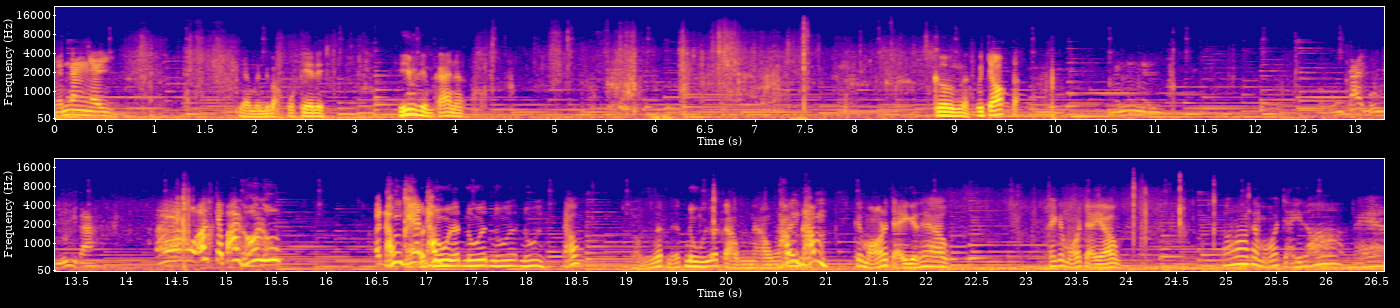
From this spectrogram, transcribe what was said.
Nhịn ăn nhì. Giờ mình đi bọc qua kia đi. Kiếm thêm cái nữa Cương là có chót đó. Cái bự dữ người ta con ít cả ba nữa luôn. Ở đông kìa Ít nuôi, ít nuôi, ít nuôi, ít nuôi. Đâu? Trời ít, ít nuôi, ít đồng nào mà thấy đông cái mỏ nó chạy kìa thấy không? Thấy cái mỏ chạy không? Đó, cái mỏ chạy đó, nè.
